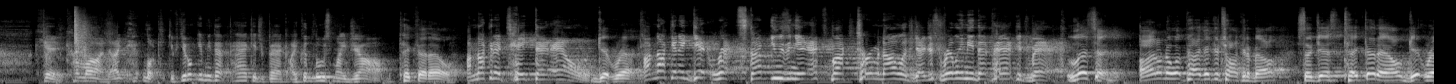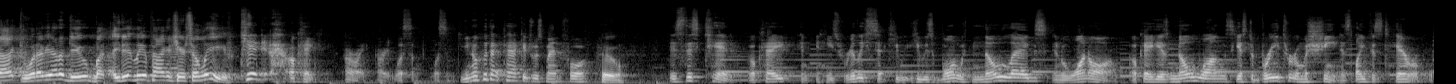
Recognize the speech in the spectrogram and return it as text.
Kid, come on. I, look, if you don't give me that package back, I could lose my job. Take that L. I'm not gonna take that L. Get wrecked. I'm not gonna get wrecked. Stop using your Xbox terminology. I just really need that package back. Listen, I don't know what package you're talking about, so just take that L, get wrecked, whatever you gotta do, but you didn't leave a package here, so leave. Kid, okay. All right, all right, listen, listen. Do you know who that package was meant for? Who? there's this kid, okay, and, and he's really sick. He, he was born with no legs and one arm, okay? He has no lungs. He has to breathe through a machine. His life is terrible,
